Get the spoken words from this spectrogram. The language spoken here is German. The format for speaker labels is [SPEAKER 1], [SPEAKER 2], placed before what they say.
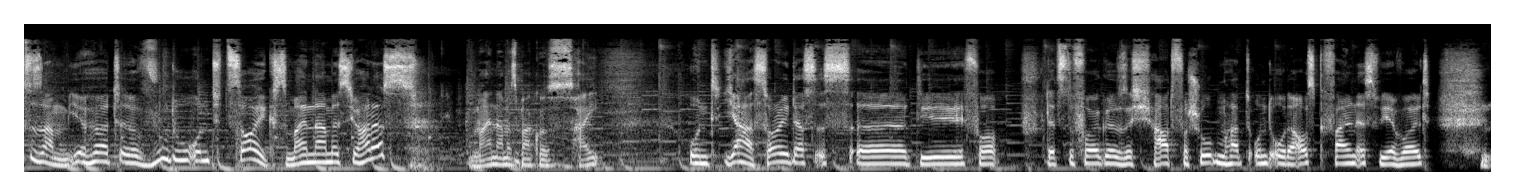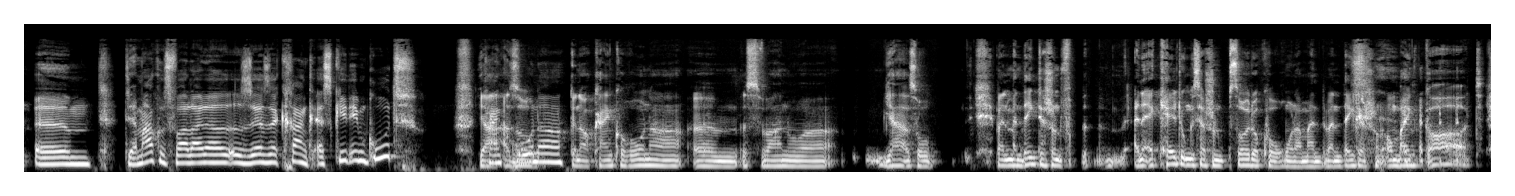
[SPEAKER 1] zusammen, ihr hört äh, Voodoo und Zeugs. Mein Name ist Johannes.
[SPEAKER 2] Mein Name ist Markus. Hi.
[SPEAKER 1] Und ja, sorry, dass es äh, die vor letzte Folge sich hart verschoben hat und oder ausgefallen ist, wie ihr wollt. Hm. Ähm, der Markus war leider sehr, sehr krank. Es geht ihm gut.
[SPEAKER 2] Ja, kein also Corona. genau, kein Corona. Ähm, es war nur, ja, so man, man denkt ja schon, eine Erkältung ist ja schon Pseudo-Corona. Man, man denkt ja schon, oh mein Gott.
